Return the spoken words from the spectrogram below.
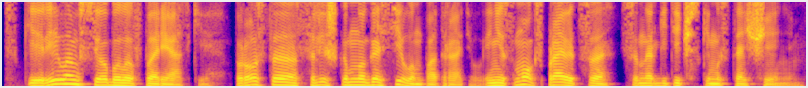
С Кириллом все было в порядке. Просто слишком много сил он потратил и не смог справиться с энергетическим истощением.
